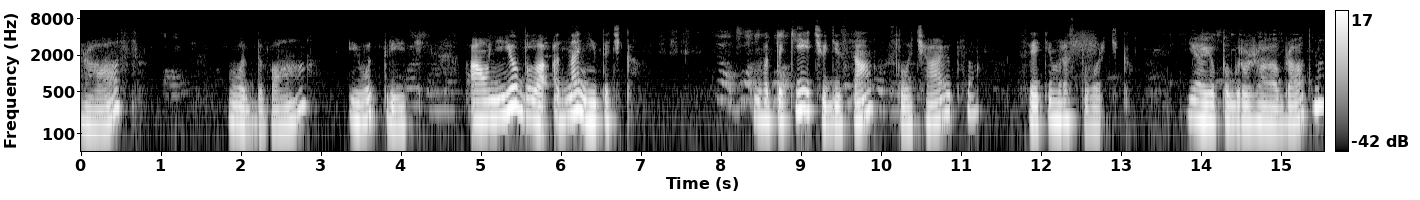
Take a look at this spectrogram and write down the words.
Раз. Вот два. И вот третий. А у нее была одна ниточка. Вот такие чудеса случаются с этим растворчиком. Я ее погружаю обратно.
